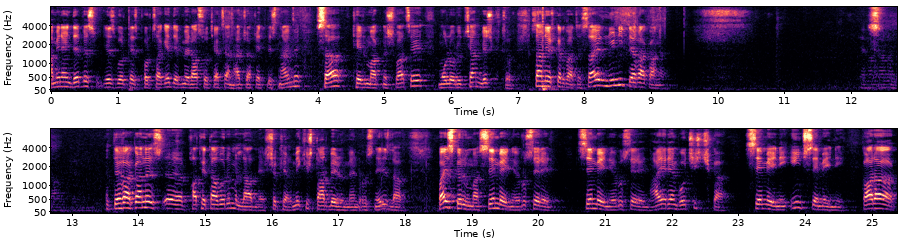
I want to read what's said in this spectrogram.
Ամենայն դեպս ես որպես փորձագետ եւ մեր ասոցիացիան հաճախ այդպես նայում է, սա թեր մակնշված է մոլորության մեջ գծով։ Սա ներկրված է, սա էլ նույնի տեղականը։ Տեղականը փաթեթավորումը լավն է, շքեղ, մի քիչ տարբերում են ռուսներից լավ։ Բայց գրում է սեմեյն է, ռուսերեն Սեմեյնի ռուսերեն, հայերեն ոչինչ չկա։ Սեմեյնի, ինչ սեմեյնի։ Կարակ,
